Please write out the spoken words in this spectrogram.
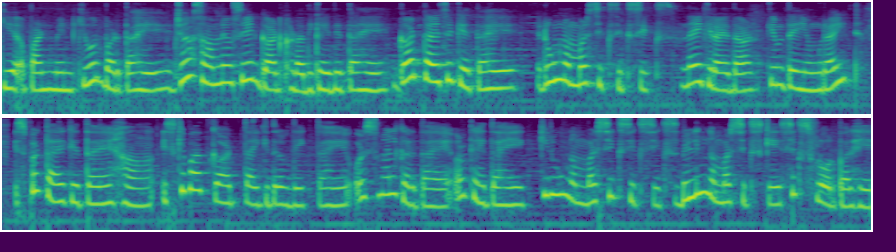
किए अपार्टमेंट की ओर बढ़ता है, जहाँ सामने उसे एक गार्ड खड़ा दिखाई देता है। गार्ड ताए से कहता है room number six six six नए किराएदार, किम तेयुंग राइट इस पर ताय कहता है हाँ। इसके बाद गार्ड ताए की तरफ़ देखता है और स्मेल करता है और कहता है कि room number six six six building number six के सिक्स फ्लोर पर है।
